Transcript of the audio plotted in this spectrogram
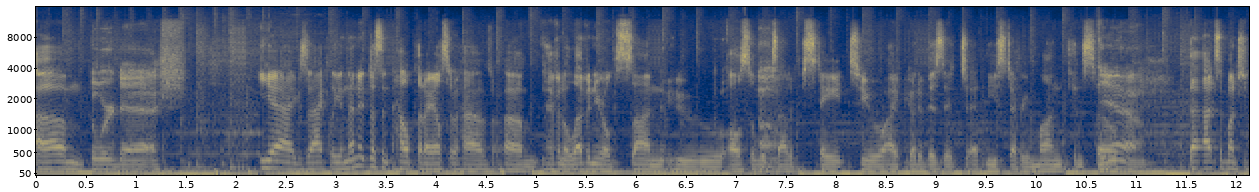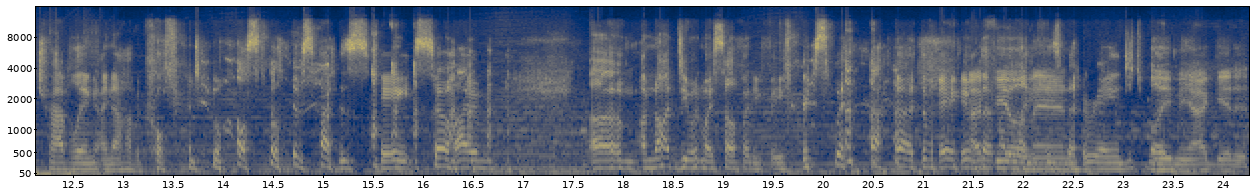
Um, DoorDash. Yeah, exactly. And then it doesn't help that I also have um, I have an 11 year old son who also lives Oh. out of state who I go to visit at least every month, and so yeah. that's a bunch of traveling. I now have a girlfriend who also lives out of state, so I'm. Um, I'm not doing myself any favors with uh, the way I that feel my life has man. been arranged. but- Believe me, I get it.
